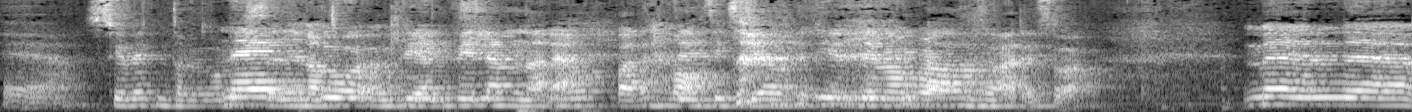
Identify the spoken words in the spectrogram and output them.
Eh, så jag vet inte om jag vågar säga något då, vi, konkret. vi lämnar det. Det, det, det var bra att du sa det så. Men eh,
